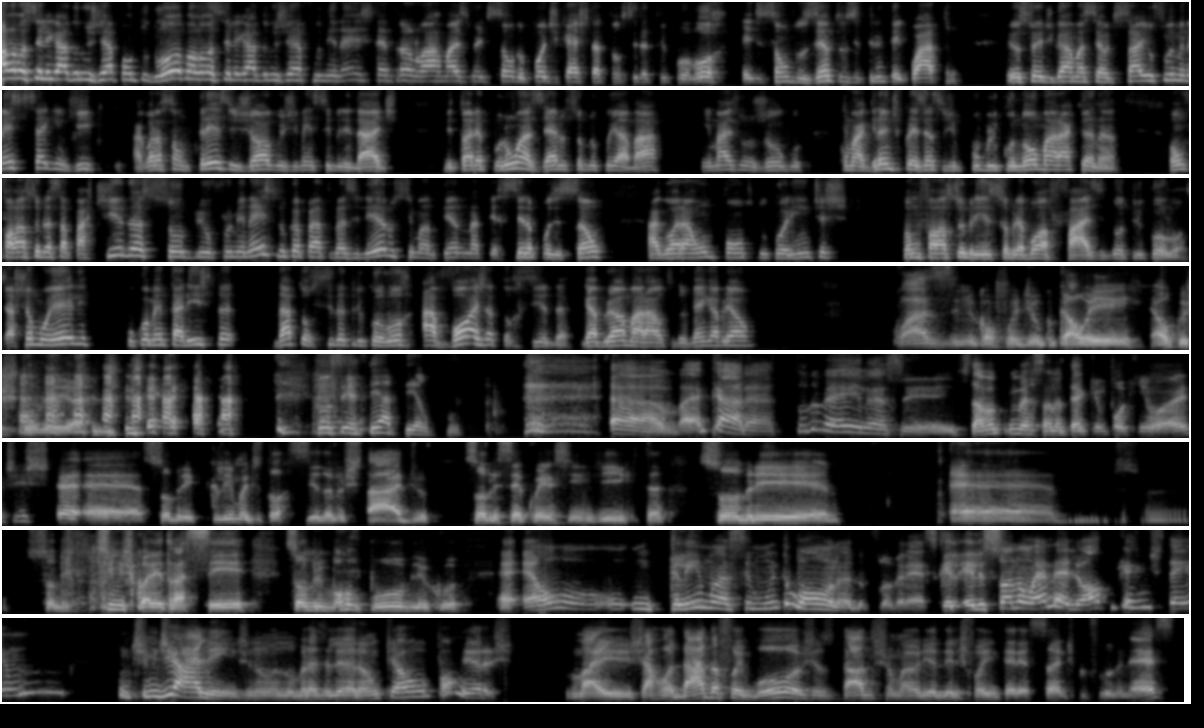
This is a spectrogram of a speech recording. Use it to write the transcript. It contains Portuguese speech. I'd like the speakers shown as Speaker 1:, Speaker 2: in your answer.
Speaker 1: Alô, você ligado no GE. Globo, alô, você ligado no GE Fluminense. Está entrando no ar mais uma edição do podcast da torcida tricolor, edição 234. Eu sou Edgar Marcel de Sá e o Fluminense segue invicto. Agora são 13 jogos de vencibilidade. Vitória por 1 a 0 sobre o Cuiabá e mais um jogo com uma grande presença de público no Maracanã. Vamos falar sobre essa partida, sobre o Fluminense no Campeonato Brasileiro, se mantendo na terceira posição, agora a um ponto do Corinthians. Vamos falar sobre isso, sobre a boa fase do tricolor. Já chamo ele, o comentarista da torcida tricolor, a voz da torcida, Gabriel Amaral. Tudo bem, Gabriel?
Speaker 2: Quase me confundiu com o Cauê, hein? É o costume.
Speaker 1: Consertei a tempo.
Speaker 2: É, cara, tudo bem, né? Assim, a gente estava conversando até aqui um pouquinho antes é, é, sobre clima de torcida no estádio, sobre sequência invicta, sobre é, sobre times com a letra C, sobre bom público é, é um, um, clima assim, muito bom né, do Fluminense. Que ele, só não é melhor porque a gente tem um, um time de aliens no, no, Brasileirão, que é o Palmeiras. Mas a rodada foi boa, os resultados, a maioria deles foi interessante para o Fluminense.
